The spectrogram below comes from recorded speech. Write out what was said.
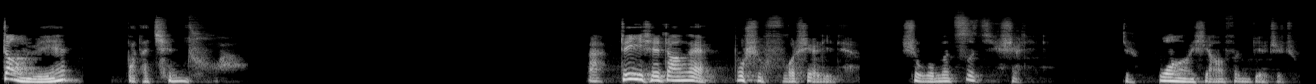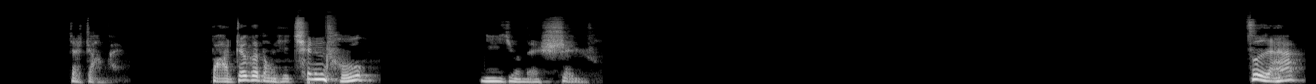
障缘，把它清除。啊，这一些障碍不是佛设立的，是我们自己设立的，就是妄想分别之处，这障碍，把这个东西清除，你就能深入，自然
